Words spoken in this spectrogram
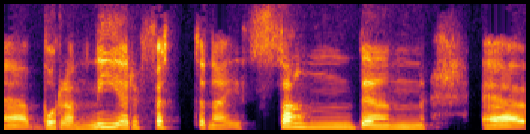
eh, borra ner fötterna i sanden, eh,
